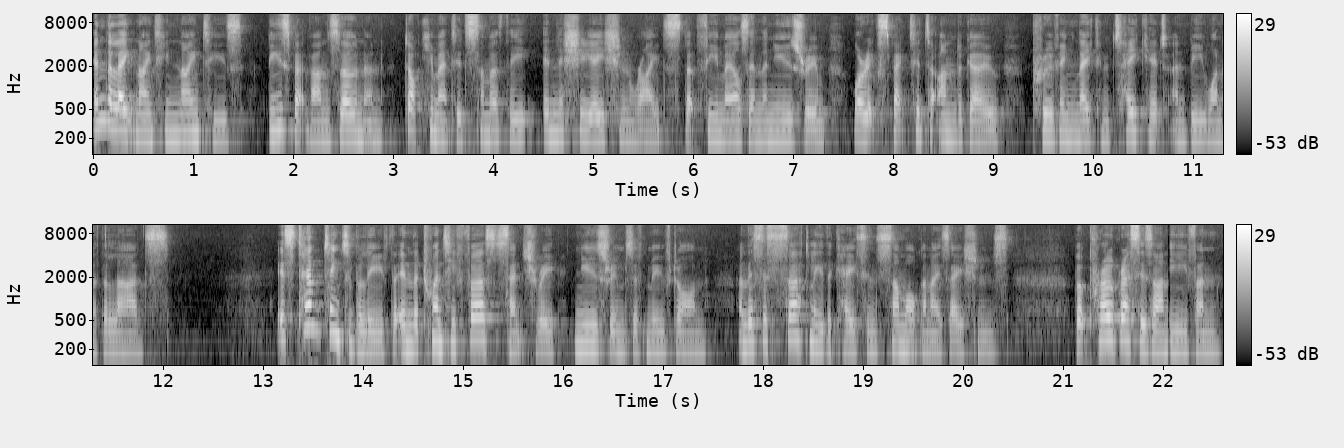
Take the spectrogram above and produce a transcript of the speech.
In the late 1990s, Liesbet van Zoonen documented some of the initiation rites that females in the newsroom were expected to undergo, proving they can take it and be one of the lads. It's tempting to believe that in the 21st century, newsrooms have moved on and this is certainly the case in some organisations. But progress is uneven.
